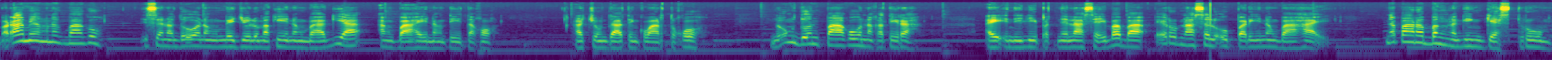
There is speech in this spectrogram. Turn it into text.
Marami ang nagbago. Isa na doon ang medyo lumaki ng bahagya ang bahay ng tita ko. At yung dating kwarto ko. Noong doon pa ako nakatira ay inilipat nila sa ibaba pero nasa loob pa rin ng bahay na para bang naging guest room.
